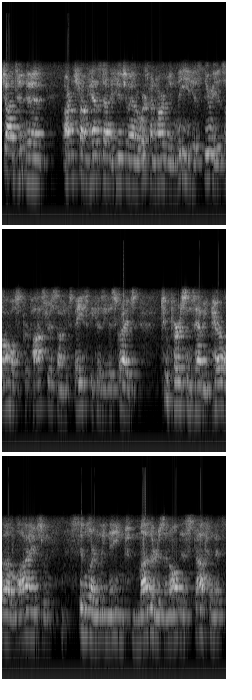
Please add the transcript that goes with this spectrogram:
John uh, Armstrong has done a huge amount of work on Harvey and Lee. His theory is almost preposterous on its face because he describes two persons having parallel lives with similarly named mothers and all this stuff, and it's,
